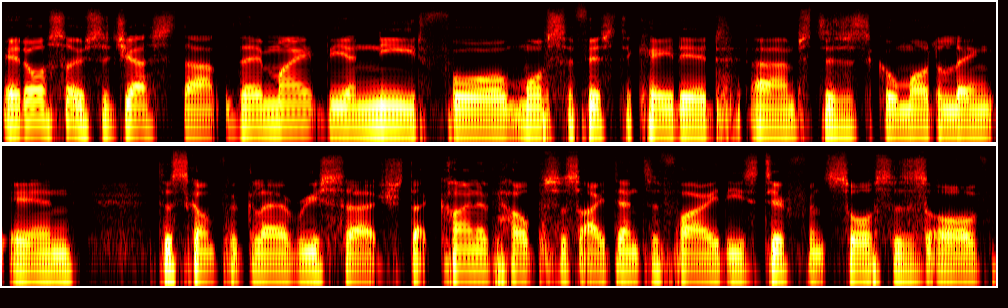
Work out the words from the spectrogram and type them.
It also suggests that there might be a need for more sophisticated um, statistical modeling in discomfort glare research that kind of helps us identify these different sources of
